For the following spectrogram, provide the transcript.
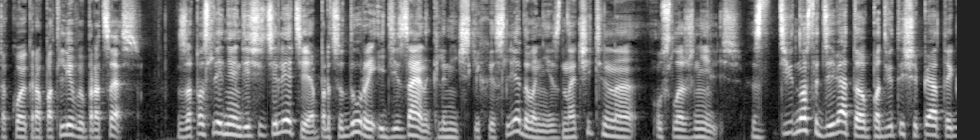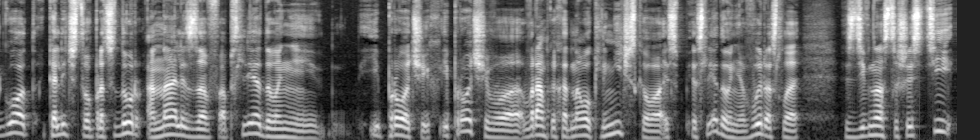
такой кропотливый процесс. За последние десятилетия процедуры и дизайн клинических исследований значительно усложнились. С 1999 по 2005 год количество процедур, анализов, обследований и прочих и прочего в рамках одного клинического исследования выросло с 96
